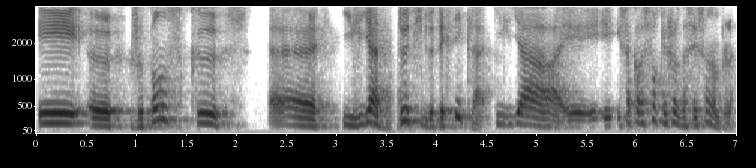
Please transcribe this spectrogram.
Et euh, je pense que euh, il y a deux types de techniques là. Il y a, et, ça correspond à quelque chose d'assez simple.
